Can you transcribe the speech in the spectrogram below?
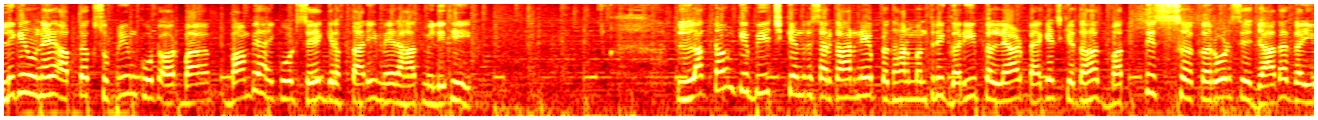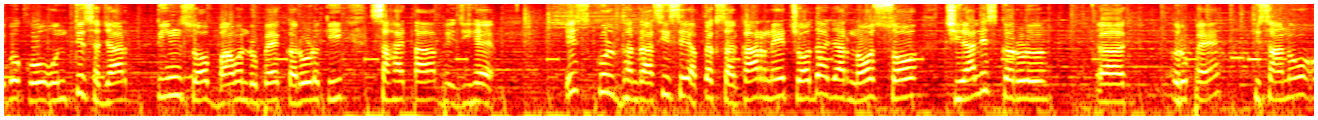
लेकिन उन्हें अब तक सुप्रीम कोर्ट और बॉम्बे हाईकोर्ट से गिरफ्तारी में राहत मिली थी। लॉकडाउन के बीच केंद्र सरकार ने प्रधानमंत्री गरीब कल्याण पैकेज के तहत 32 करोड़ से ज़्यादा गरीबों को उनतीस हज़ार तीन सौ बावन रुपए करोड़ की सहायता भेजी है। इस कुल धनराशि से अब तक सरकार ने चौदह हज़ार नौ सौ छियालीस करोड़ रुपए, किसानों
